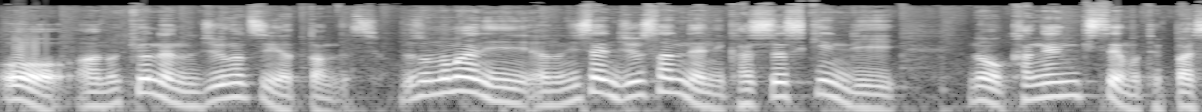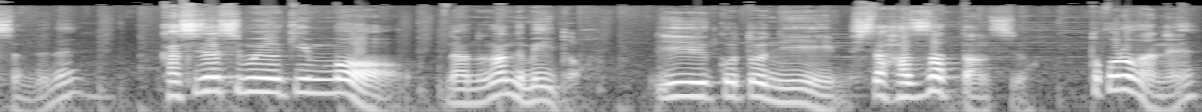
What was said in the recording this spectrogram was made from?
をあの去年の10月にやったんですよ。でその前にあの2013年に貸し出し金利の下限規制も撤廃したんでね。貸し出しも預金もあの何でもいいということにしたはずだったんですよところがね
